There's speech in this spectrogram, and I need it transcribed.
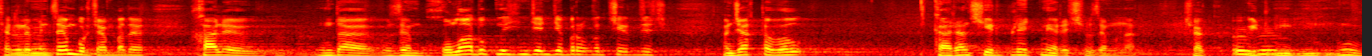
терлеменсем бур шамбада халі унда зем хула дупны жинженде бір вакыт был каран ширплет мереш земна. Чак ну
